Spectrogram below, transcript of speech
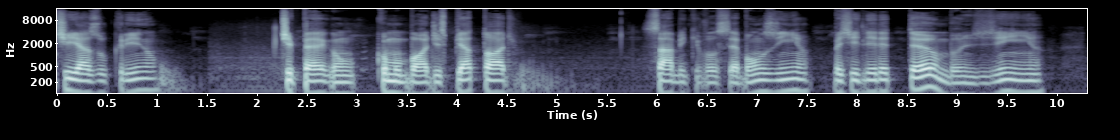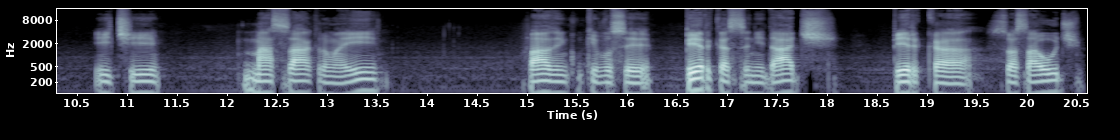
te azucrinam, te pegam como bode expiatório, sabem que você é bonzinho, mas ele é tão bonzinho e te massacram aí, fazem com que você perca a sanidade, perca sua saúde.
